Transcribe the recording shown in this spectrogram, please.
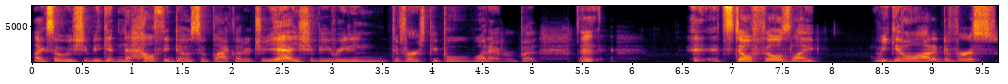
like so we should be getting a healthy dose of black literature. Yeah, you should be reading diverse people, whatever. But it, it still feels like we get a lot of diverse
